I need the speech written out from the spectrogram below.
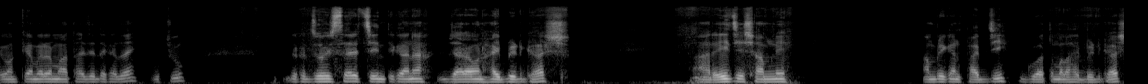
এবং ক্যামেরার মাথায় যে দেখা যায়, উঁচু। দেখো, জহির স্যারের চেন থেকে জারাওয়ান হাইব্রিড ঘাস। আর এই যে সামনে American five G Guatemala hybrid ঘাস,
